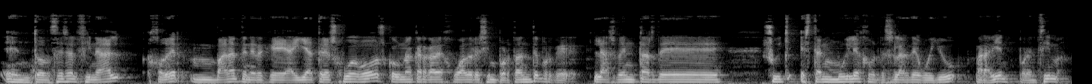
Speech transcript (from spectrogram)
Entonces, al final, joder, van a tener que hay ya tres juegos con una carga de jugadores importante porque las ventas de Switch están muy lejos de ser las de Wii U, para bien, por encima.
